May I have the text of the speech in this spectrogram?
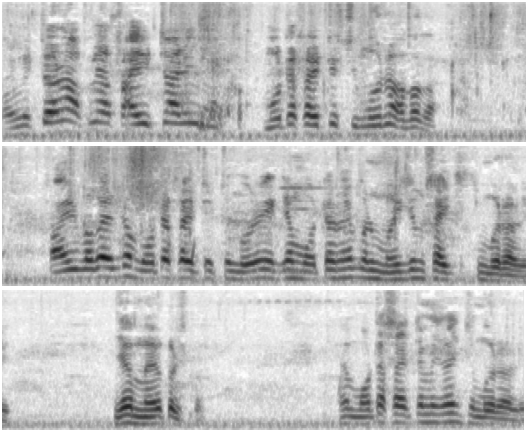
आणि मित्रांनो आपल्या साईडचा आणि मोठ्या साईडचे चिंबोर हा बघा. साईड बघा एकदम मोठ्या साईडचे चिंबोर एकदम मोठा नाही पण मिडियम साईडचे चिंबोर आले. जेव्हा मेळकडच पण मोठ्या साईजचे मित्रांनो चिंबोर आले.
